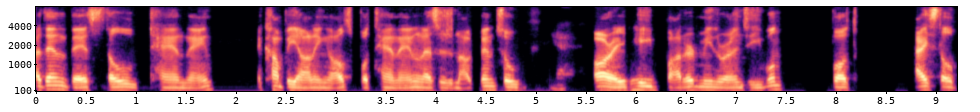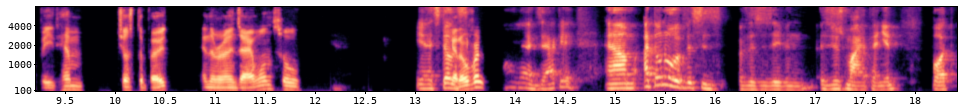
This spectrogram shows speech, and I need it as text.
at the end of the day, it's still 10-9. It can't be anything else but 10-9 unless there's a knockdown. So, Yeah. all right, he battered me the rounds he won, but I still beat him just about in the rounds I won. So yeah. It's still get over it. Oh, yeah, exactly. Um, I don't know if this is if this is even it's just my opinion, but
